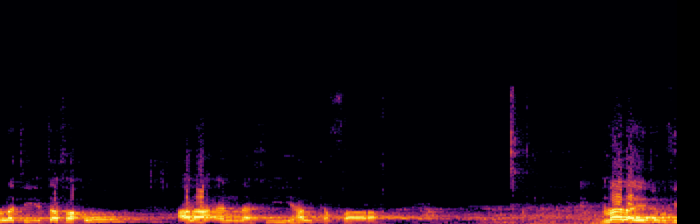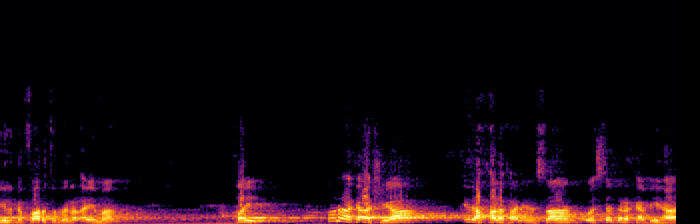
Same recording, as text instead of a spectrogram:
التي اتفقوا على calaa ana fiiha alkafaara maa laa yajibu fiihi alkafaaratu min alaymaan ayib hunaaka ashyaa idaa xalafa alinsaan wastadraka biha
